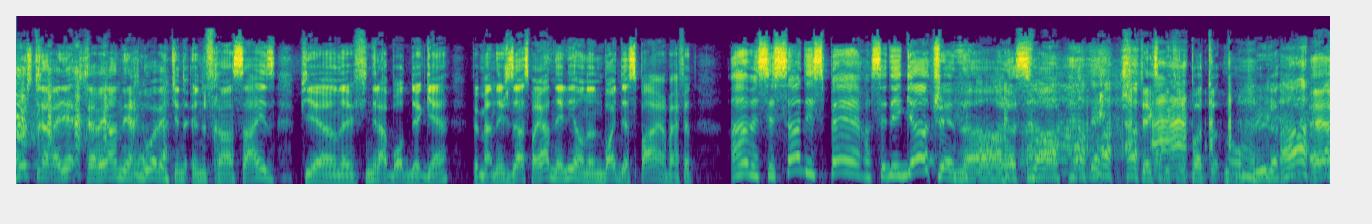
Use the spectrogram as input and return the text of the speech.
Moi, je travaillais, je travaillais en ergo avec une, une Française, puis euh, on avait fini la boîte de gants. Puis maintenant, je disais, ah, c'est pas grave, Nelly, on a une boîte d'espère. Puis elle a fait, ah, mais c'est ça, des spères, c'est des gants. Je dis, non, là, Je t'expliquerai pas tout non plus. là. Euh,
